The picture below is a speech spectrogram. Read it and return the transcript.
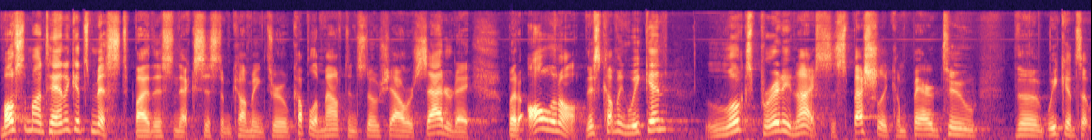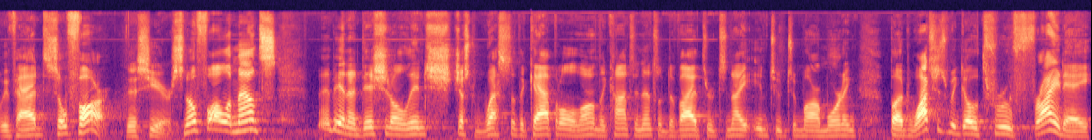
most of Montana gets missed by this next system coming through. A couple of mountain snow showers Saturday. But all in all, this coming weekend looks pretty nice, especially compared to the weekends that we've had so far this year. Snowfall amounts maybe an additional inch just west of the capital along the Continental Divide through tonight into tomorrow morning. But watch as we go through Friday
